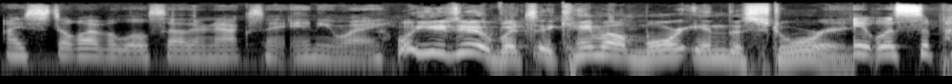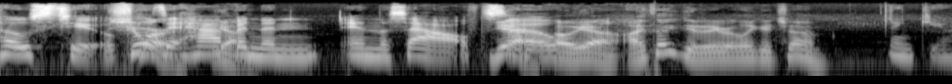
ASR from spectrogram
I still have a little southern accent anyway. Well, you do, but it came out more in the story. It was supposed to because Sure, it happened yeah. in in the South. yeah. So oh, yeah. I think you did a really good job. thank you.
